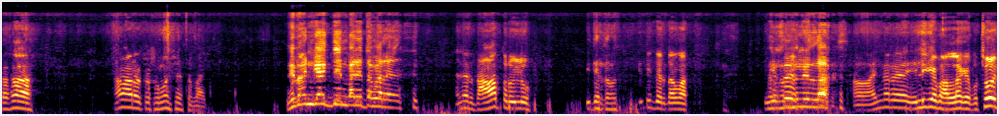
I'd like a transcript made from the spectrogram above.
চাচা আমার একটা সমস্যা আছে ভাই। নেবেন গে একদিন বাড়ি তোমার। এদের দাওয়াত রইল। ঈদের দাওয়াত। ঈদের দাওয়াত। আলহামদুলিল্লাহ। হ্যাঁ আইনার এলিগে ভালো লাগে বুঝছুন?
